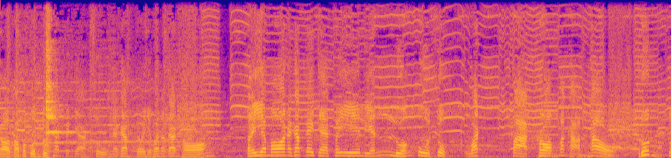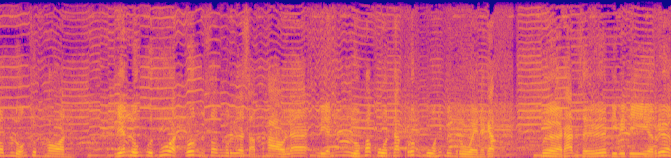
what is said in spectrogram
ก็ขอบพระคุณทุกท่านเป็นอย่างสูงนะครับ โดยเฉพาะทางด้านของตรียมอนะครับ ได้แจกฟรีเหรียญหลวงปู่สุข วัดปากคลองมะขามเท่า รุ่นกรมหลวงชุมพร เหรียญหลวงปู่ทวด รุ่นทรงเรือสำเภาและเหรียญหลวงพ่อคูณครับ รุ่นกูให้เมืองรวยนะครับ เมื่อท่านซื้อดีวดีเรื่อง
